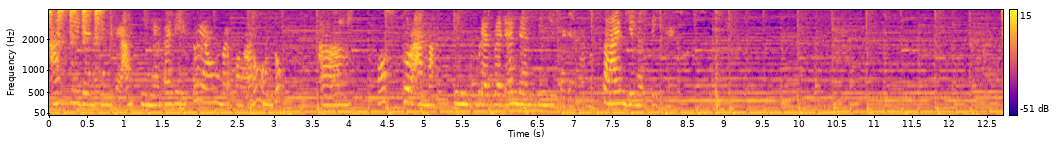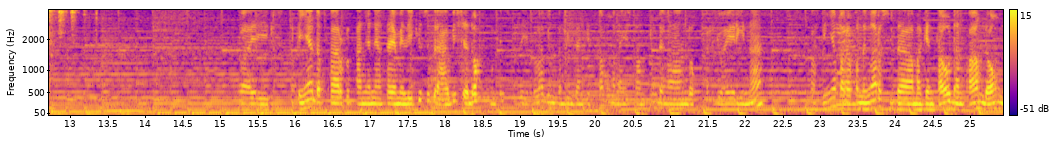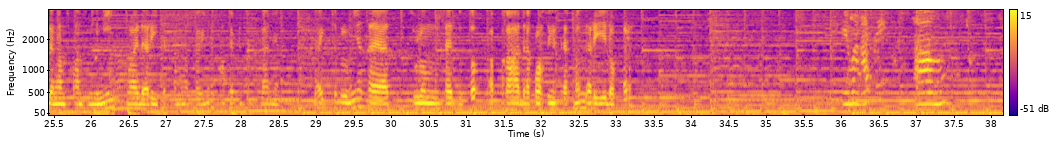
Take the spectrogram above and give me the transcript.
ASI dan MCASI-nya tadi itu yang berpengaruh untuk uh, postur anak, tinggi berat badan dan tinggi badan anak selain genetiknya. Baik, sepertinya daftar pertanyaan yang saya miliki sudah habis ya dok. Mungkin seperti itulah bintang-bintang kita mengenai stunting dengan dokter Johairina. Pastinya para pendengar sudah makin tahu dan paham dong dengan stunting ini, mulai dari cara mengetahuinya sampai pencegahannya. Baik, sebelumnya saya sebelum saya tutup, apakah ada closing statement dari dokter? Terima kasih. Um,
